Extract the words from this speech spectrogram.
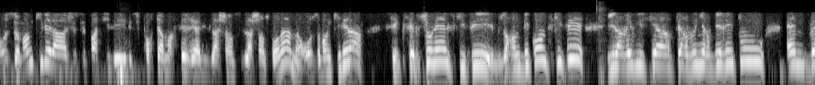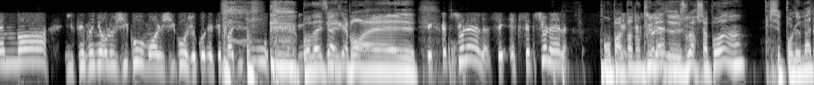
Heureusement qu'il est là. Je sais pas si les, les supporters marseillais réalisent la chance, la chance qu'on a, mais heureusement qu'il est là. C'est exceptionnel ce qu'il fait. Vous vous rendez compte ce qu'il fait? Il a réussi à faire venir Verretou, Mbemba, il fait venir le Gigot. Moi, le Gigot, je connaissais pas du tout. Bon, bah, c'est- bon euh, C'est exceptionnel. C'est exceptionnel. on parle pas non plus là de joueurs chapeau 1. Hein? C'est pour le match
